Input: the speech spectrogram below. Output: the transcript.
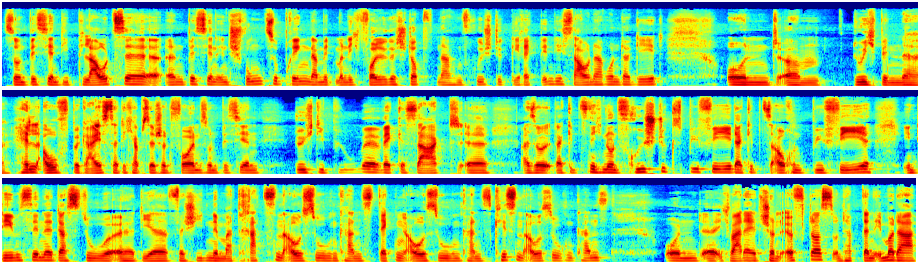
so ein bisschen die Plauze äh, ein bisschen in Schwung zu bringen, damit man nicht vollgestopft nach dem Frühstück direkt in die Sauna runtergeht. Und ähm, du, ich bin äh, hellauf begeistert. Ich habe es ja schon vorhin so ein bisschen durch die Blume weggesagt. Äh, also da gibt's nicht nur ein Frühstücksbuffet, da gibt's auch ein Buffet in dem Sinne, dass du äh, dir verschiedene Matratzen aussuchen kannst, Decken aussuchen kannst, Kissen aussuchen kannst und äh, ich war da jetzt schon öfters und habe dann immer da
